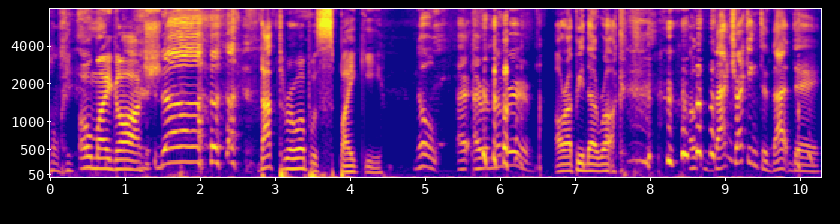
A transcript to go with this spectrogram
Oh my Oh my gosh, No. that throw up was spiky. No, I, I remember R.I.P. that rock. oh, backtracking to that day,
